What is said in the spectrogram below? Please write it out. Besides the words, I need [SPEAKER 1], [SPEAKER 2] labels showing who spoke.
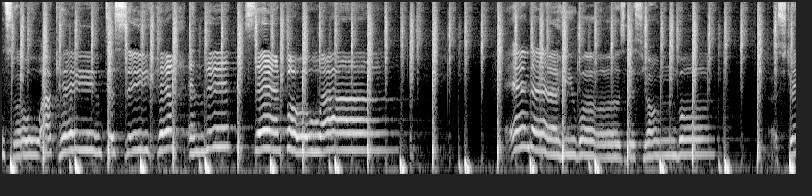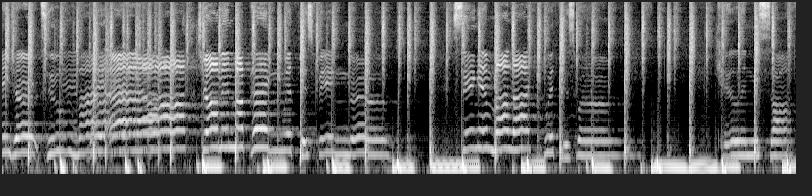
[SPEAKER 1] And so I came to see him and listen for a while. And there he was, this young boy, a stranger to my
